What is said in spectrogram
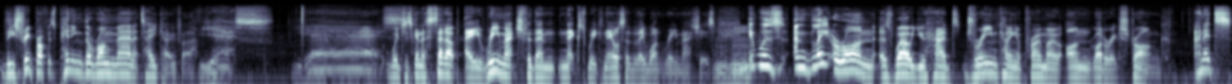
the Street Profits pinning the wrong man at TakeOver. Yes. Yes. Which is going to set up a rematch for them next week. And they also said that they want rematches. Mm-hmm. It was, and later on as well, you had Dream cutting a promo on Roderick Strong. And it's,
